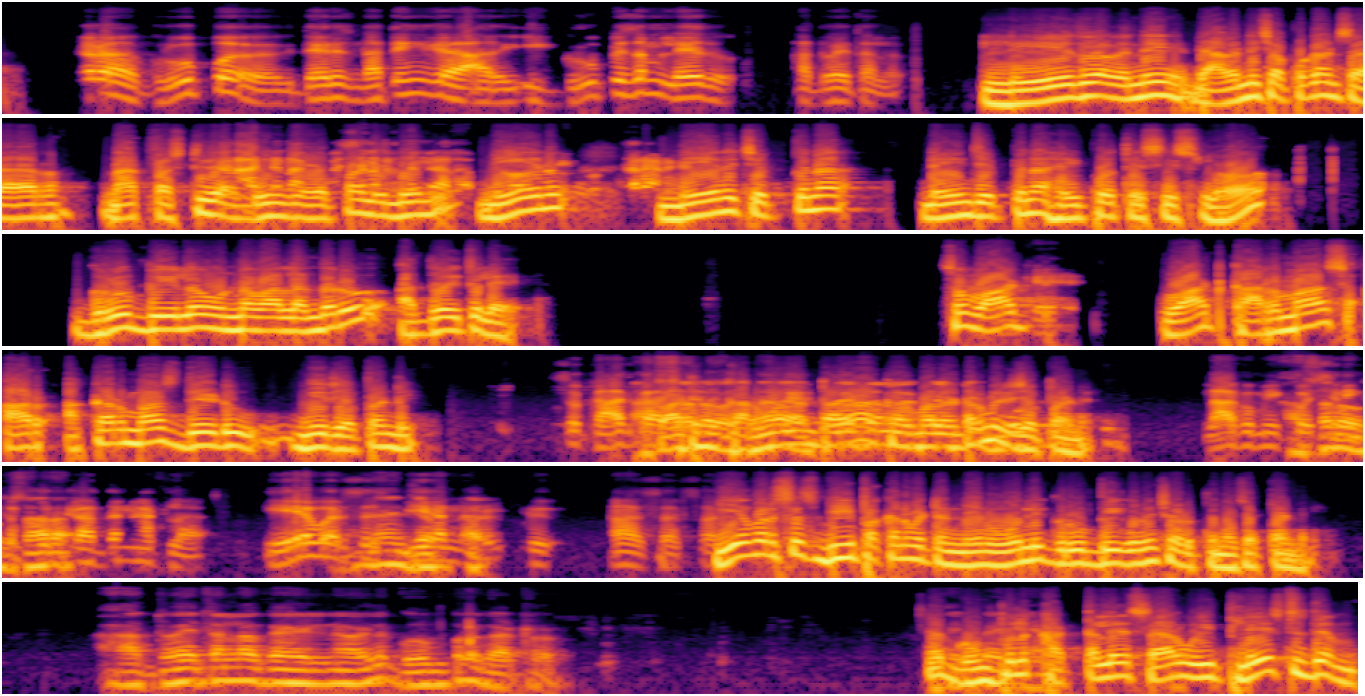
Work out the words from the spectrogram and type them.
గ్రూప్ దేర్ ఇస్ నథింగ్ ఈ గ్రూపిజం లేదు అద్వైతాలు లేదు అవన్నీ అవన్నీ చెప్పకండి సార్. నాకు ఫస్ట్ చెప్పండి. నేను. నేను చెప్పిన నేను చెప్పిన హైపోథెసిస్లో గ్రూప్ బి లో ఉన్న వాళ్ళందరూ అద్వైతులే. So what. What karmas are అకర్మాస్ they do మీరు చెప్పండి. సో కాదు కాదు. వాటిని కర్మలు అంటారా అకర్మలు అంటారా? మీరు చెప్పండి. నాకు మీ క్వశ్చన్ ఇంకా అర్థం కావట్లా. ఏ వర్సెస్ నేను బి. అన్నారు ఇప్పుడు. Sir sir. A versus B పక్కన పెట్టండి. నేను ఓన్లీ గ్రూప్ బి గురించి అడుగుతున్నా చెప్పండి. అద్వైతంలోకి వెళ్ళిన వాళ్ళు గుంపులు కట్టరు. గుంపులు. కట్టలేదు సార్. వీ ప్లేస్డ్ దెమ్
